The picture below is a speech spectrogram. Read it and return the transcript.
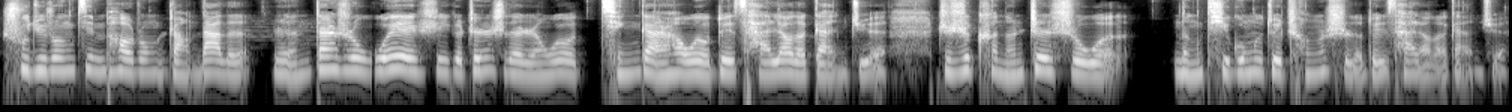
数据中浸泡中长大的人，但是我也是一个真实的人，我有情感，然后我有对材料的感觉，只是可能这是我。能提供的最诚实的对材料的感觉，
